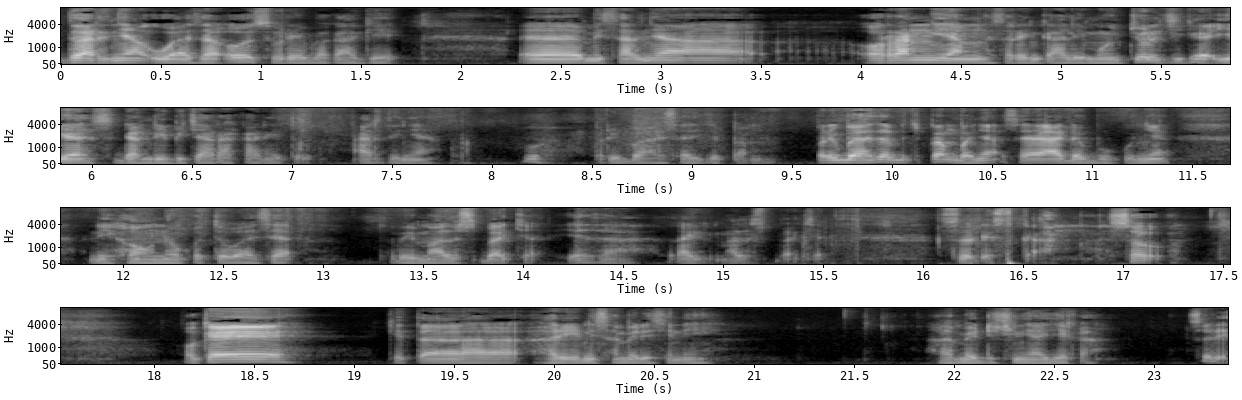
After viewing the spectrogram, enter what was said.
Itu artinya uasa o sureba kage. Eh, misalnya orang yang sering kali muncul jika ia sedang dibicarakan itu artinya. Wah peribahasa Jepang. Peribahasa Jepang banyak saya ada bukunya Nihon no Kotowaza tapi males baca. Ya sah lagi males baca. So deska so oke okay, kita hari ini sampai di sini sampai di sini aja kak so des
